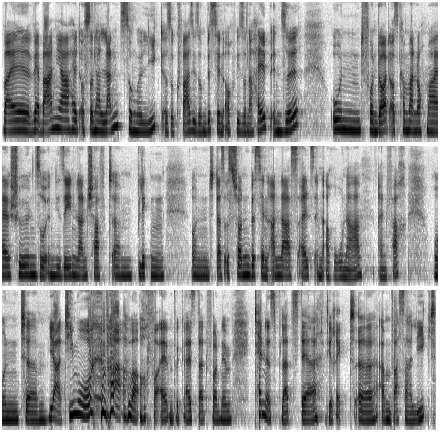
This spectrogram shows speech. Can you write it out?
weil Verbania halt auf so einer Landzunge liegt, also quasi so ein bisschen auch wie so eine Halbinsel. Und von dort aus kann man noch mal schön so in die Seenlandschaft ähm, blicken und das ist schon ein bisschen anders als in Arona einfach. Und ähm, ja, Timo war aber auch vor allem begeistert von dem Tennisplatz, der direkt äh, am Wasser liegt.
